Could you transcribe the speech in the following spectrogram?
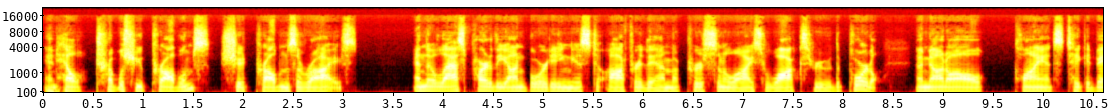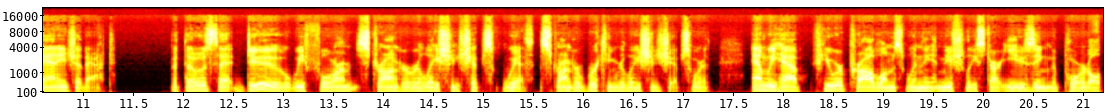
and help troubleshoot problems should problems arise. And the last part of the onboarding is to offer them a personalized walkthrough of the portal. And not all clients take advantage of that. But those that do, we form stronger relationships with, stronger working relationships with. And we have fewer problems when they initially start using the portal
